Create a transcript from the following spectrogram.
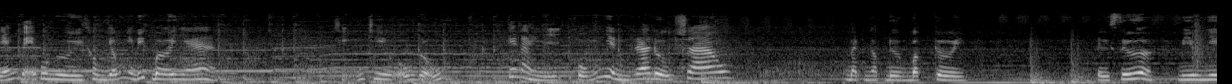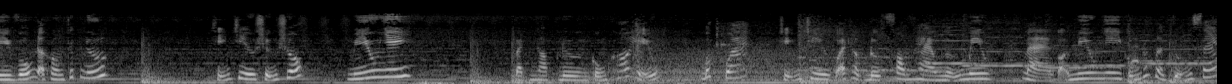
dáng vẻ của ngươi không giống như biết bơi nha Triển chiêu ủ rũ Cái này cũng nhìn ra được sao Bạch Ngọc Đường bật cười từ xưa, Miêu Nhi vốn đã không thích nước. Triển chiêu sửng sốt. Miêu Nhi? Bạch Ngọc Đường cũng khó hiểu. Bất quá, triển chiêu quả thật được phong hào ngự miêu, mà gọi Miêu Nhi cũng rất là chuẩn xác.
